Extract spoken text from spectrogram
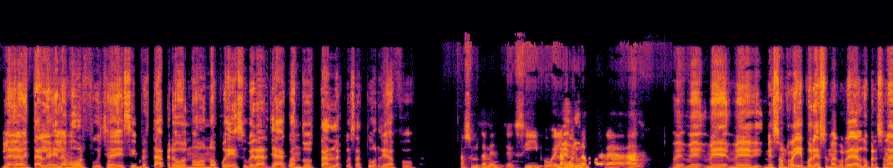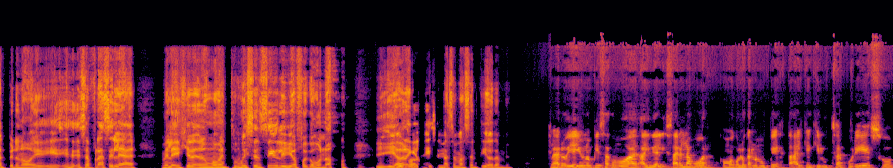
lamentable, el amor, pucha, eh, siempre está, pero no, no puede superar ya cuando están las cosas turbias. Absolutamente, sí. Pues el amor es una palabra... ¿ah? Me, me, me, me, sonreí por eso, me acordé de algo personal, pero no, eh, eh, esa frase la, me la dijeron en un momento muy sensible y yo fue como no. Y, ahora que la hice me hace más sentido también. Claro, y ahí uno empieza como a, idealizar el amor, como a colocarlo en un pedestal, que hay que luchar por eso.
